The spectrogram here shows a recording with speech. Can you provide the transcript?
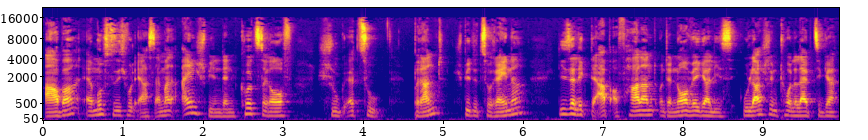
Aber er musste sich wohl erst einmal einspielen, denn kurz darauf schlug er zu. Brandt spielte zu Reiner, dieser legte ab auf Haaland und der Norweger ließ Gulasch dem Tor der Leipziger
